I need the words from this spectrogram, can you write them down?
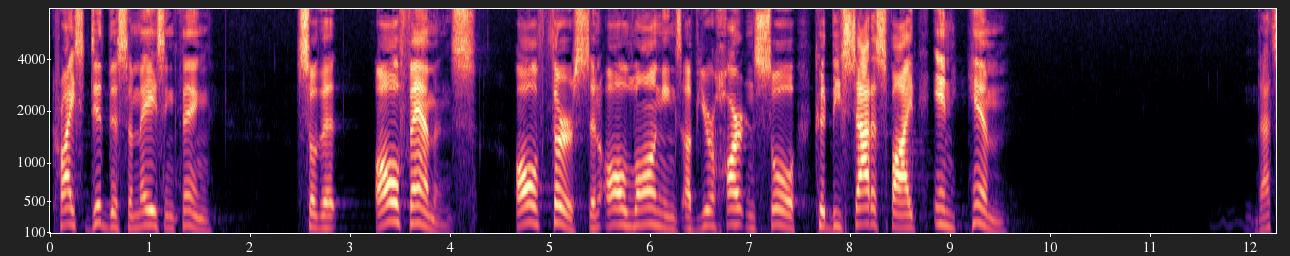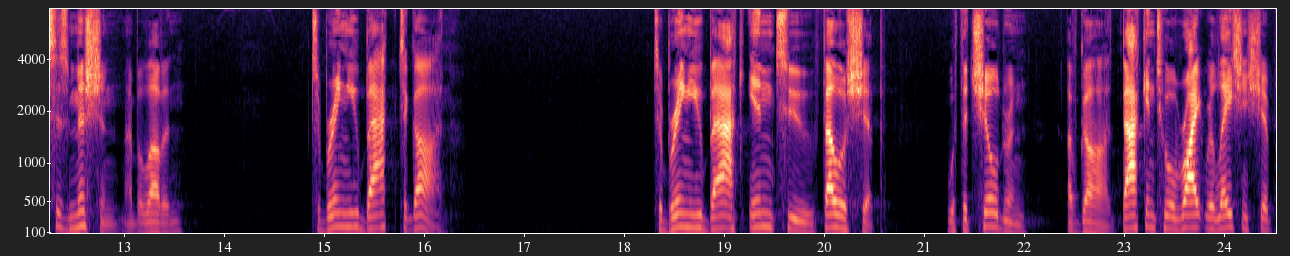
Christ did this amazing thing so that all famines, all thirsts, and all longings of your heart and soul could be satisfied in Him. That's His mission, my beloved, to bring you back to God, to bring you back into fellowship with the children of God, back into a right relationship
